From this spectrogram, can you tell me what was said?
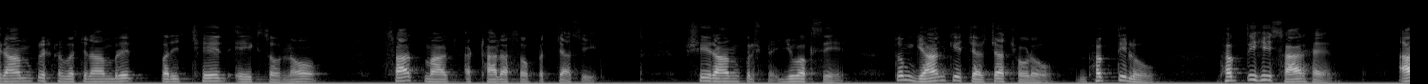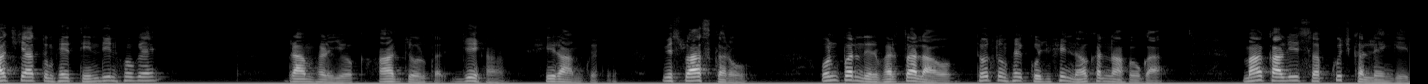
रामकृष्ण वचनामृत परिच्छेद 109 सात मार्च अठारह सौ पचासी। श्री रामकृष्ण युवक से, तुम ज्ञान की चर्चा छोड़ो, भक्ति लो, भक्ति ही सार है। आज क्या तुम्हें तीन दिन हो गए? ब्राह्मण युवक हाथ जोड़कर, जी हाँ श्री रामकृष्ण विश्वास करो, उन पर निर्भरता लाओ तो तुम्हें कुछ भी न करना होगा। माँ काली सब कुछ कर लेंगी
